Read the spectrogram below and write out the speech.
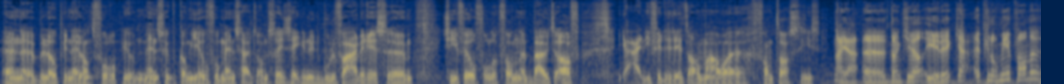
En eh, we lopen in Nederland voorop. Je, mensen, er komen hier heel veel mensen uit Amsterdam. Zeker nu de boulevard er is, eh, zie je veel volk van buitenaf. Ja, die vinden dit allemaal fantastisch. Nou ja, dankjewel Erik. Ja, heb je nog meer plannen?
